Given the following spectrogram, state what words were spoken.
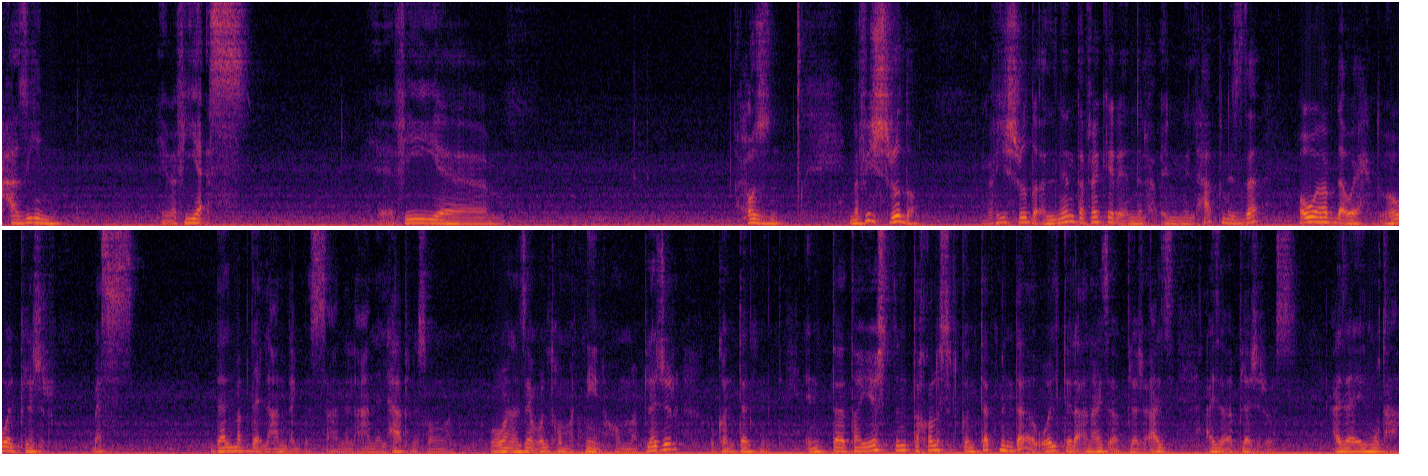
حزين. يبقى في يأس. في حزن. مفيش رضا. مفيش رضا. لأن أنت فاكر إن ال إن ال happiness ده هو مبدأ واحد وهو ال pleasure بس ده المبدأ اللي عندك بس عن ال عن ال happiness عموما. وهو أنا زي ما قلت هما اتنين هما pleasure و contentment أنت طيشت أنت خالص ال contentment ده وقلت لا أنا عايز أبقى pleasure عايز عايز أبقى بليجر بس. عايز المتعة.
